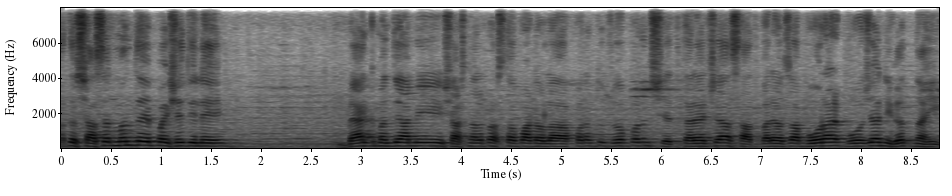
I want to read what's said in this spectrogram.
आता शासन म्हणतं आहे पैसे दिले बँकमध्ये आम्ही शासनाला प्रस्ताव पाठवला परंतु जोपर्यंत शेतकऱ्याच्या सातबाऱ्याचा बोरा बोजा निघत नाही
